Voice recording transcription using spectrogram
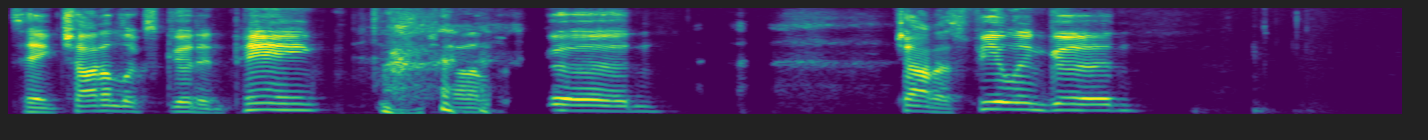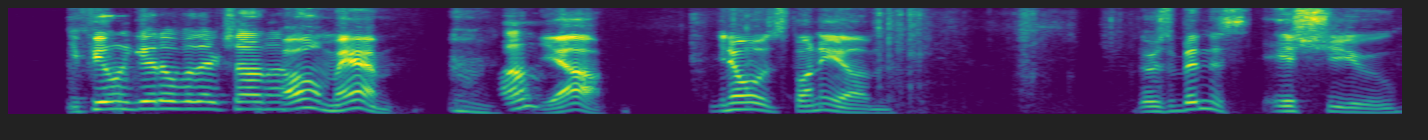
saying Channa looks good in pink. Channa looks good. Channa's feeling good. You feeling good over there, Channa? Oh man, Huh? yeah. You know what's funny? Um, there's been this issue,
